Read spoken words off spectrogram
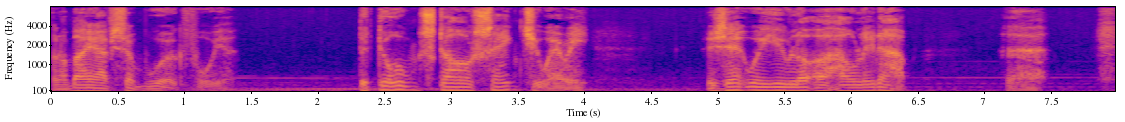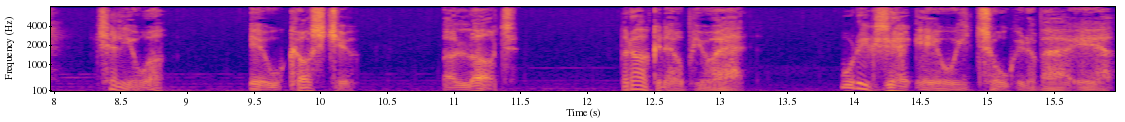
and I may have some work for you. The Dawnstar Sanctuary. Is that where you lot are holding up? Uh, tell you what, it'll cost you. A lot. But I can help you out. What exactly are we talking about here?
